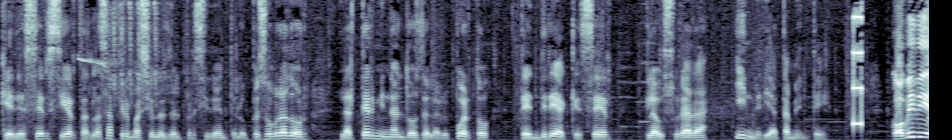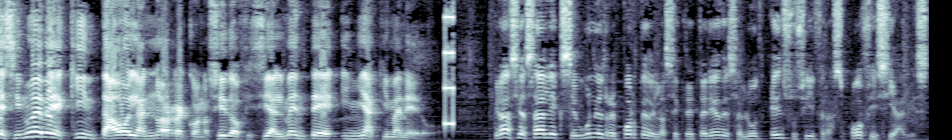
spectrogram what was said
que de ser ciertas las afirmaciones del presidente López Obrador, la Terminal 2 del aeropuerto tendría que ser clausurada inmediatamente. COVID-19, quinta ola no reconocida oficialmente, Iñaki Manero. Gracias, Alex. Según el reporte de la Secretaría de Salud en sus cifras oficiales,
